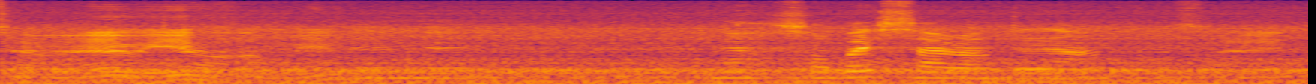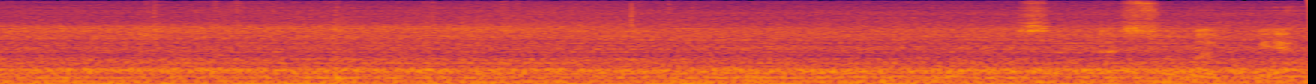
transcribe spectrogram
Se ve viejo también. Una sopesa cantidad. Sí. Se ve súper viejo.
